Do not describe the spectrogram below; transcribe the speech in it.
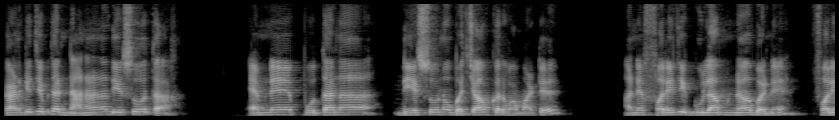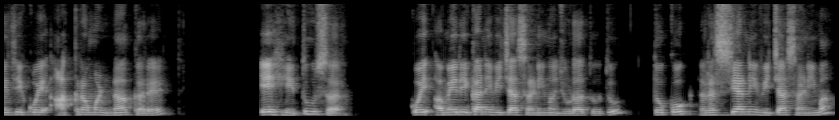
કારણ કે જે બધા નાના નાના દેશો હતા, એમને પોતાના દેશોનો બચાવ કરવા માટે અને ફરીથી ગુલામ ન બને, ફરીથી કોઈ આક્રમણ ન કરે, એ હેતુસર કોઈ અમેરિકાની વિચારસરણીમાં જોડાતું હતું, તો કોક રશિયાની વિચારસરણીમાં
